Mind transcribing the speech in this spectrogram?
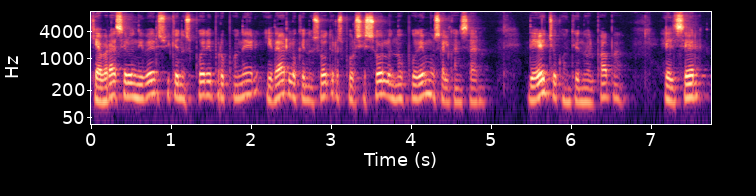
que abraza el universo y que nos puede proponer y dar lo que nosotros por sí solos no podemos alcanzar. De hecho, continuó el Papa, el ser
